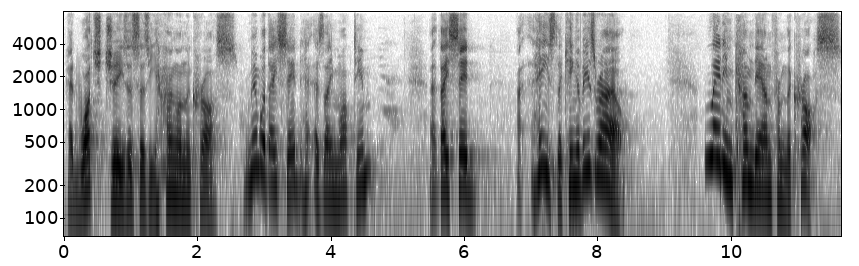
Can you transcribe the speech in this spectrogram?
had watched Jesus as he hung on the cross. Remember what they said as they mocked him? Uh, they said, uh, He's the King of Israel. Let him come down from the cross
